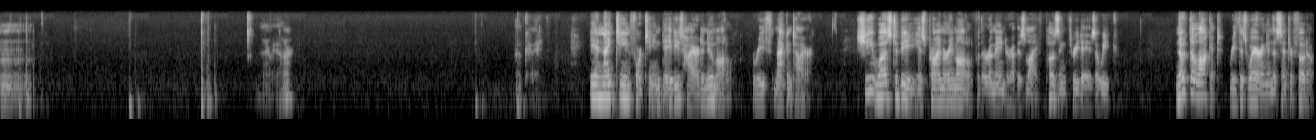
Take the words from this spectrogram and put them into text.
Hmm. There we are. Okay. In 1914, Davies hired a new model, Wreath McIntyre. She was to be his primary model for the remainder of his life, posing three days a week. Note the locket Wreath is wearing in the center photo.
